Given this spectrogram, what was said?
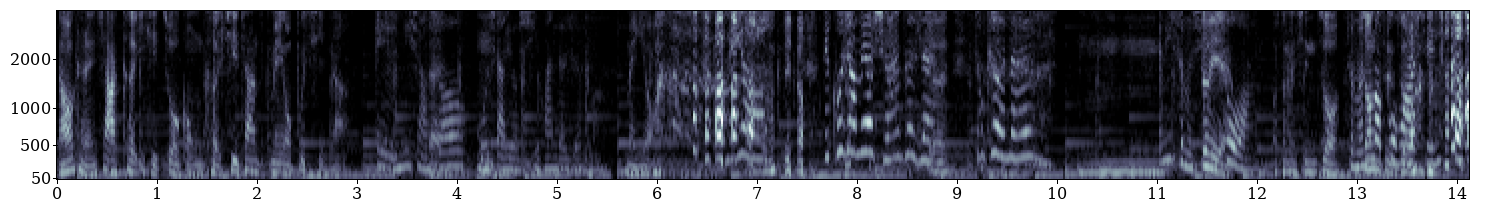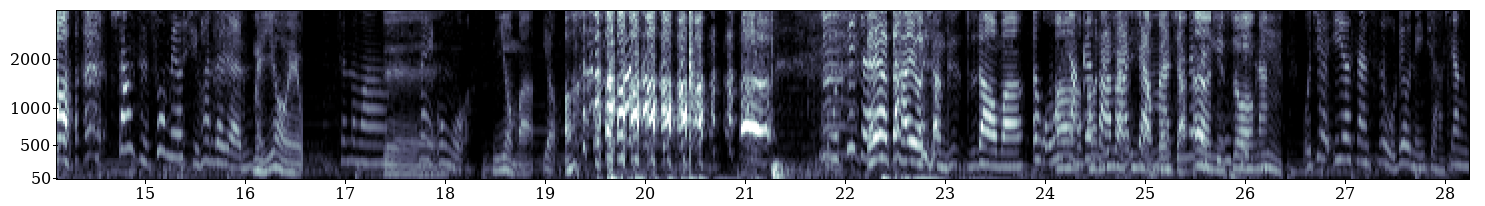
然后可能下课一起做功课，其实这样子没有不行啊。哎，你小时候国小有喜欢的人吗？没有，没有，没有。你国小没有喜欢的人，怎么可能？嗯，你什么星座啊？我什么星座？怎么那么不花心？双子座没有喜欢的人？没有哎，真的吗？对。那你问我，你有吗？有。我记得。等一下，大家有想知道吗？呃，我想跟爸爸讲嘛，就那个心情呢。我记得一二三四五六年级好像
